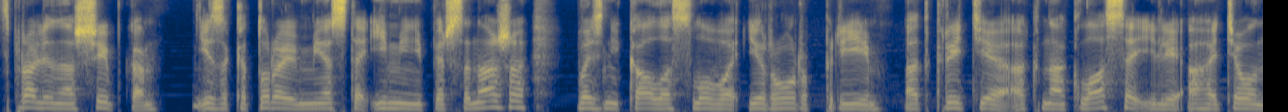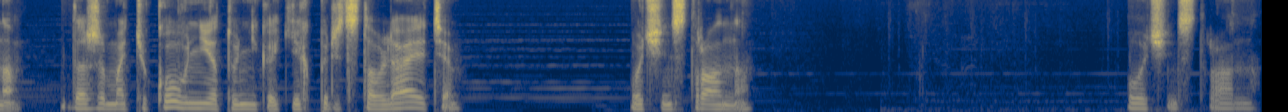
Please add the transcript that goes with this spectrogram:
Исправлена ошибка, из-за которой вместо имени персонажа возникало слово error при открытии окна класса или агатиона. Даже матюков нету никаких, представляете? Очень странно. Очень странно.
